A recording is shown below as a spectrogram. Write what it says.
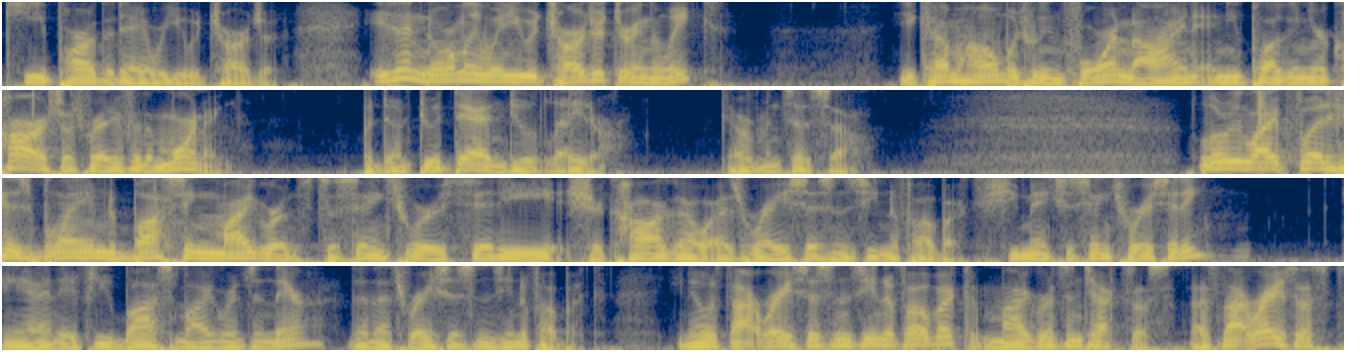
key part of the day where you would charge it. Isn't normally when you would charge it during the week? You come home between four and nine, and you plug in your car so it's ready for the morning. But don't do it then; do it later. Government says so. Lori Lightfoot has blamed busing migrants to sanctuary city Chicago as racist and xenophobic. She makes a sanctuary city, and if you bus migrants in there, then that's racist and xenophobic. You know it's not racist and xenophobic? Migrants in Texas. That's not racist.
